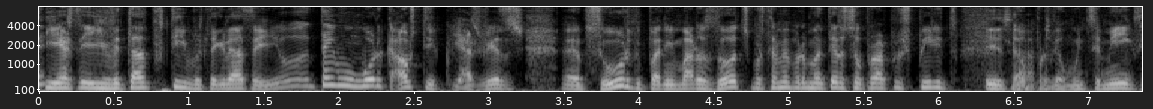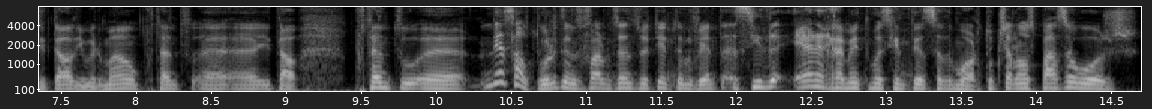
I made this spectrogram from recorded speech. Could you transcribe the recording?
E este é inventado por ti, mas tem graça. Eu tenho um humor cáustico e às vezes absurdo para animar os outros, mas também para manter o seu próprio espírito. Exato. Ele perdeu muitos amigos e tal, e o irmão, portanto, uh, uh, e tal. Portanto, nessa altura, temos a falar nos anos 80 e 90, a SIDA era realmente uma sentença de morte, o que já não se passa hoje.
